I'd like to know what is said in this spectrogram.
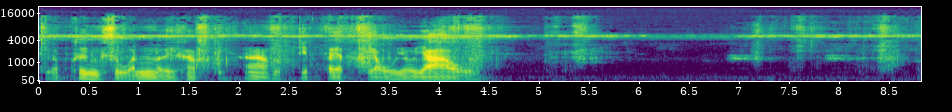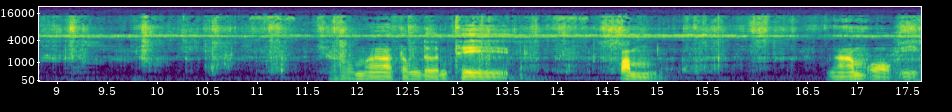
เกือบครึ่งสวนเลยครับห้าหกเจ็ดแปดแถวยาวๆ เช้า มาต้องเดินเทคว่ำน้ำออกอีก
